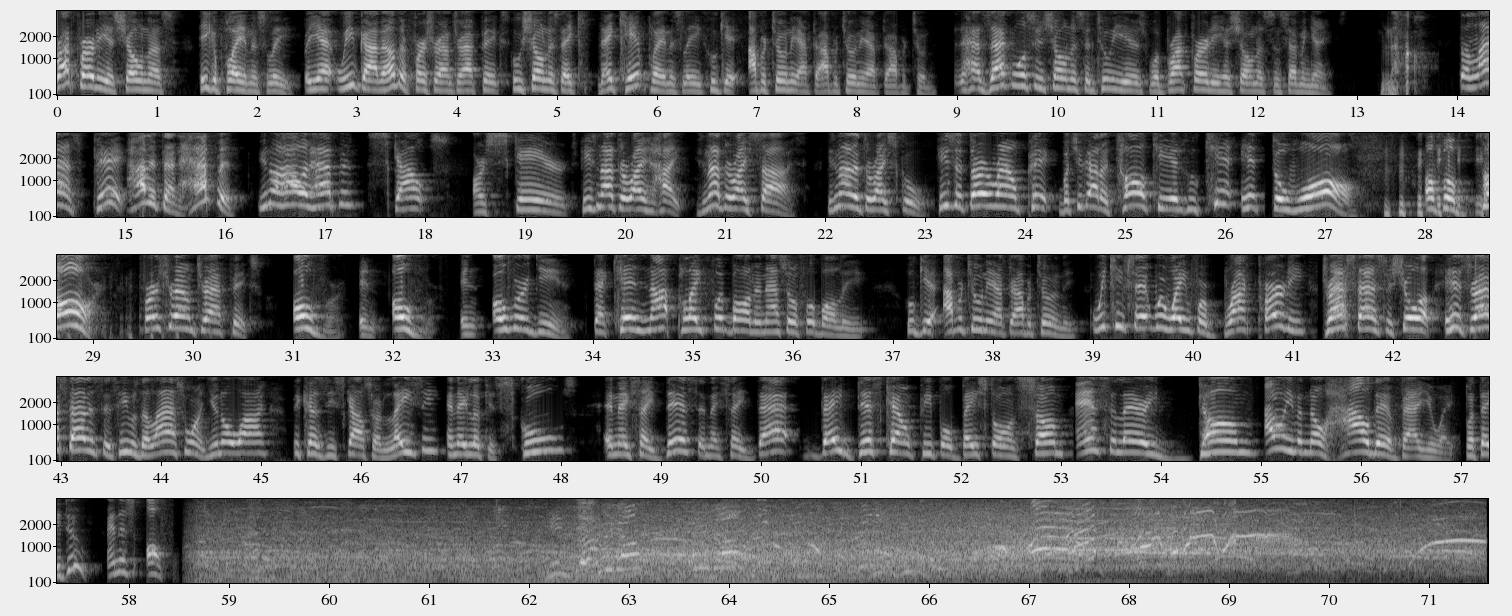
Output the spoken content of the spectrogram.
Brock Purdy has shown us he could play in this league. But yet we've got other first round draft picks who've shown us they they can't play in this league, who get opportunity after opportunity after opportunity. Has Zach Wilson shown us in two years what Brock Purdy has shown us in seven games? No. The last pick. How did that happen? You know how it happened? Scouts are scared. He's not the right height. He's not the right size. He's not at the right school. He's a third round pick, but you got a tall kid who can't hit the wall of a barn. First round draft picks over and over and over again that cannot play football in the National Football League, who get opportunity after opportunity. We keep saying we're waiting for Brock Purdy draft status to show up. His draft status is he was the last one. You know why? Because these scouts are lazy and they look at schools and they say this and they say that. They discount people based on some ancillary dumb. I don't even know how they evaluate, but they do. And it's awful. Here we go.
